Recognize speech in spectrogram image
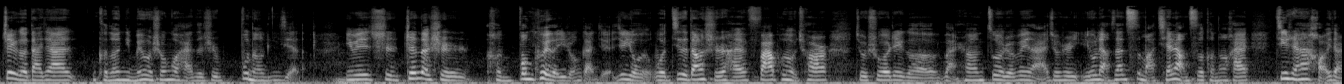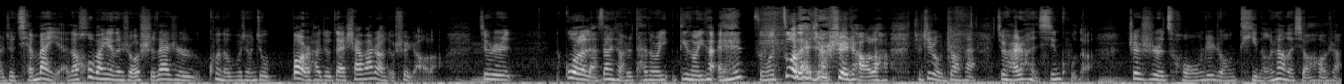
这个大家可能你没有生过孩子是不能理解的。因为是真的是很崩溃的一种感觉，就有我记得当时还发朋友圈，就说这个晚上坐着喂奶，就是有两三次嘛，前两次可能还精神还好一点，就前半夜，到后半夜的时候实在是困得不行，就抱着他就在沙发上就睡着了，就是过了两三个小时抬头低头一看，哎，怎么坐在这儿睡着了？就这种状态，就还是很辛苦的。这是从这种体能上的消耗上，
